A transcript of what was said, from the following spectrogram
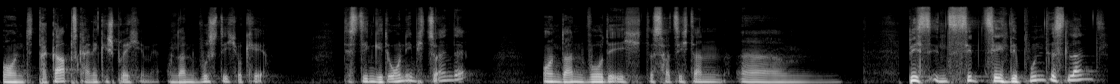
Und da gab es keine Gespräche mehr. Und dann wusste ich, okay, das Ding geht ohne mich zu Ende. Und dann wurde ich, das hat sich dann ähm, bis ins 17. Bundesland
